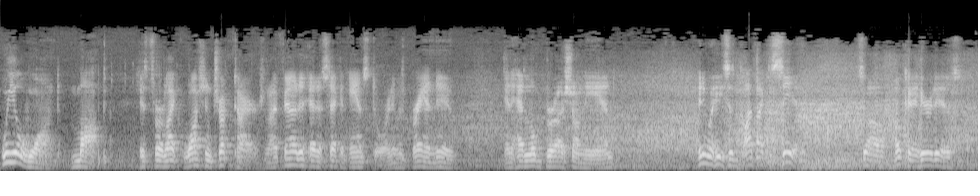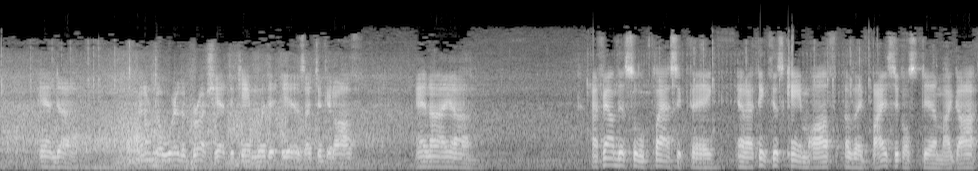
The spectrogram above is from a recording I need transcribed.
wheel wand mop. It's for like washing truck tires. And I found it at a secondhand store and it was brand new. And it had a little brush on the end. Anyway, he said, I'd like to see it. So, okay, here it is. And uh, I don't know where the brush head that came with it is. I took it off. And I, uh, I found this little plastic thing. And I think this came off of a bicycle stem I got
